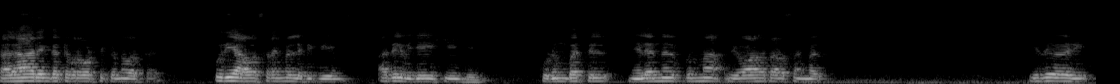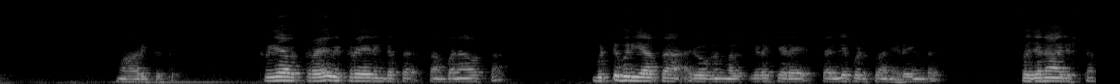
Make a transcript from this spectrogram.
കലാരംഗത്ത് പ്രവർത്തിക്കുന്നവർക്ക് പുതിയ അവസരങ്ങൾ ലഭിക്കുകയും അതിൽ വിജയിക്കുകയും ചെയ്യും. കുടുംബത്തിൽ നിലനിൽക്കുന്ന വിവാഹ തടസ്സങ്ങൾ ഇതുവഴി മാറിക്കിട്ടും. ക്രിയ ക്രയവിക്രയ രംഗത്ത് സ്തംഭനാവസ്ഥ വിട്ടുപിരിയാത്ത രോഗങ്ങൾ ഇടയ്ക്കിടെ ശല്യപ്പെടുത്തുവാൻ ഇടയുണ്ട്. സ്വജനാരിഷ്ടം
